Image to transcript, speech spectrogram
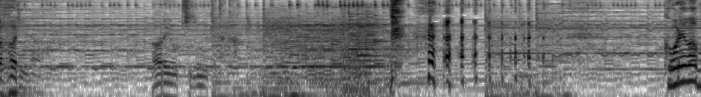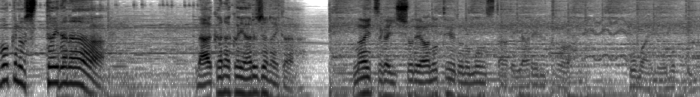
やはりな。あれを切り抜けたか。これは僕の失態だな。なかなかやるじゃないか。ナイツが一緒であの程度のモンスターでやれるとはお前も思っていない。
